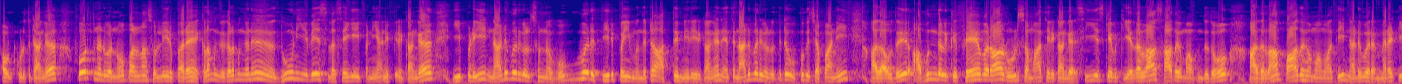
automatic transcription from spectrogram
அவுட் கொடுத்துட்டாங்க. ஃபோர்த் நடுவர் நோ பால்னா சொல்லியிருப்பாரு. கிளம்புங்க கிளம்புங்கன்னு தோனியவே சில செய்கை பண்ணி அனுப்பியிருக்காங்க. இப்படி நடுவர்கள் சொன்ன ஒவ்வொரு தீர்ப்பையும் வந்துட்டு அத்துமீறி இருக்காங்க. நேற்று நடுவர்கள் வந்துட்டு உப்புக்கு சப்பானி அதாவது அவங்களுக்கு ஃபேவராக ரூல்ஸை மாற்றிருக்காங்க சிஎஸ்கேவுக்கு எதெல்லாம் சாதகமாக வந்ததோ அதெல்லாம் பாதகமாக மாற்றி நடுவரை மிரட்டி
